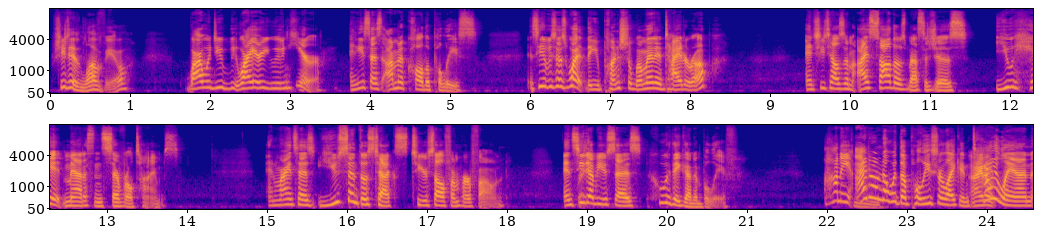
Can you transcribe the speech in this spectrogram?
She didn't love you. Why would you be? Why are you even here? And he says, I'm going to call the police. And CW says, What? That you punched a woman and tied her up? And she tells him, I saw those messages. You hit Madison several times. And Ryan says, You sent those texts to yourself from her phone. And CW says, Who are they going to believe? Honey, I don't know what the police are like in Hmm. Thailand,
